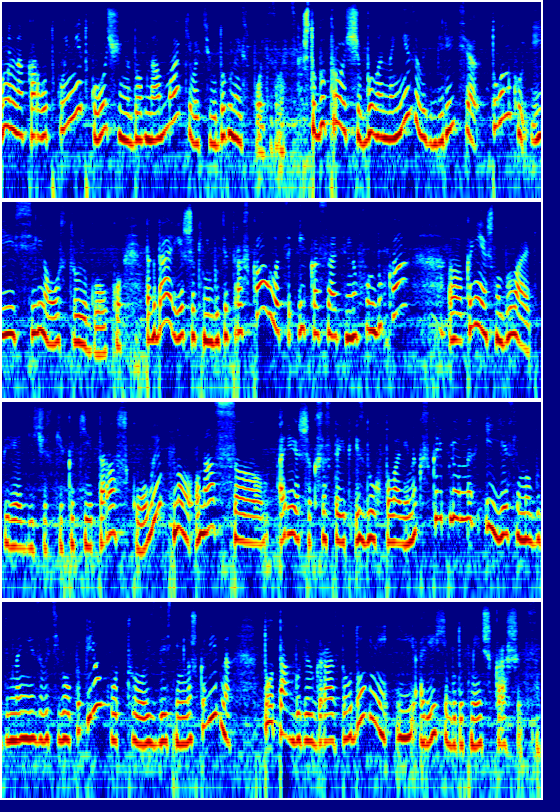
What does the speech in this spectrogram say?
именно короткую нитку очень удобно обмакивать и удобно использовать. Чтобы проще было нанизывать, берите тонкую и сильно острую иголку. Тогда орешек не будет раскалываться. И касательно фундука, конечно, бывают периодически какие-то расколы, но у нас э, орешек состоит из двух половинок скрепленных, и если мы будем нанизывать его поперек, вот э, здесь немножко видно, то так будет гораздо удобнее, и орехи будут меньше крошиться.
